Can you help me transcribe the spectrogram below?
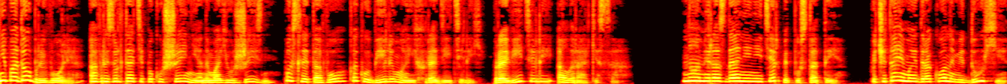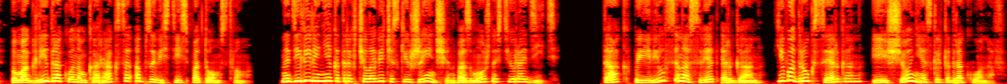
Не по доброй воле, а в результате покушения на мою жизнь после того, как убили моих родителей, правителей Алракиса. Но мироздание не терпит пустоты. Почитаемые драконами духи помогли драконам Каракса обзавестись потомством. Наделили некоторых человеческих женщин возможностью родить. Так появился на свет Эрган, его друг Серган и еще несколько драконов.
